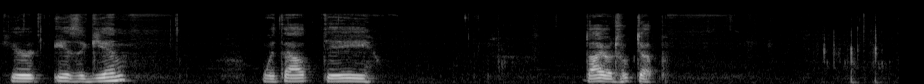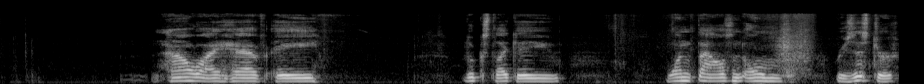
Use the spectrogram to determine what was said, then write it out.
here it is again without the diode hooked up. now I have a looks like a 1000 ohm resistor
